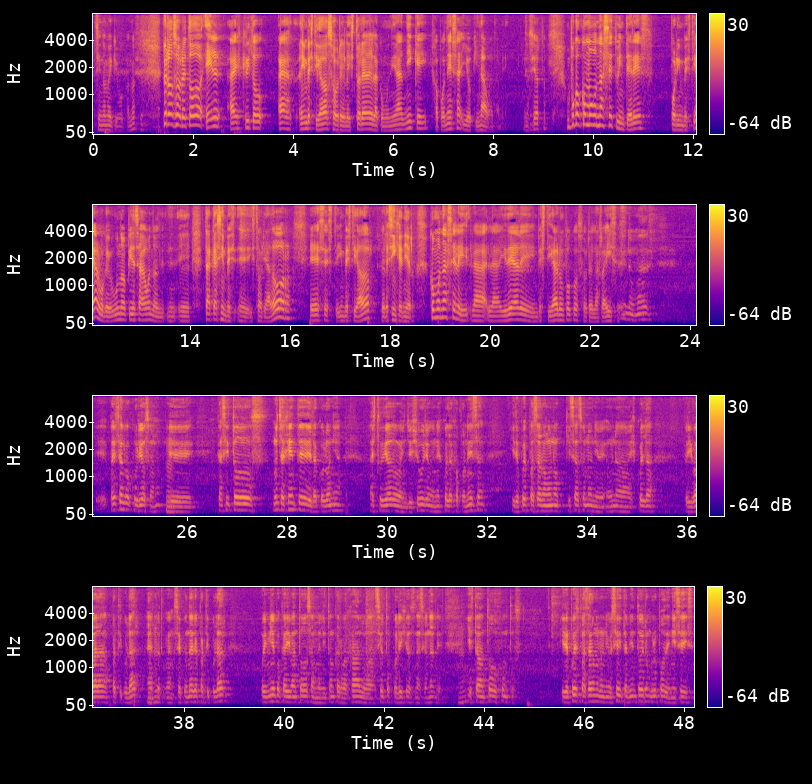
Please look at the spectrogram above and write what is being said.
si no me equivoco, ¿no? Pero sobre todo, él ha escrito ha, investigado sobre la historia de la comunidad Nikkei japonesa y Okinawa también, ¿no es cierto? Un poco cómo nace tu interés por investigar, porque uno piensa, bueno, eh, Taka es eh, historiador, es este, investigador, pero es ingeniero. ¿Cómo nace la, idea de investigar un poco sobre las raíces? Eh, parece algo curioso, ¿no? Mm. casi todos, mucha gente de la colonia ha estudiado en Yushuryo, en una escuela japonesa, y después pasaron uno, quizás a una, escuela privada particular, eh, secundaria particular, o en mi época iban todos a Melitón Carvajal o a ciertos colegios nacionales y estaban todos juntos. Y después pasaron a la universidad y también todo era un grupo de 16.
